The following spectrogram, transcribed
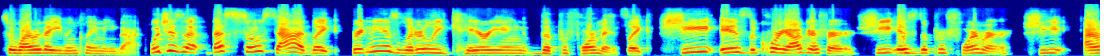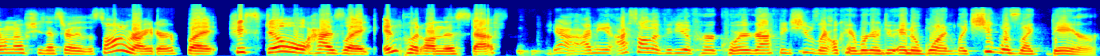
So why were they even claiming that? Which is a that's so sad. Like Britney is literally carrying the performance. Like she is the choreographer. She is the performer. She I don't know if she's necessarily the songwriter, but she still has like input on this stuff. Yeah, I mean, I saw that video of her choreographing. She was like, "Okay, we're gonna do end of one." Like she was like there.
